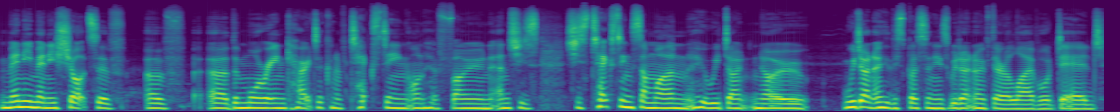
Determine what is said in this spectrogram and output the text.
many many shots of of uh, the Maureen character kind of texting on her phone, and she's she's texting someone who we don't know. We don't know who this person is. We don't know if they're alive or dead.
